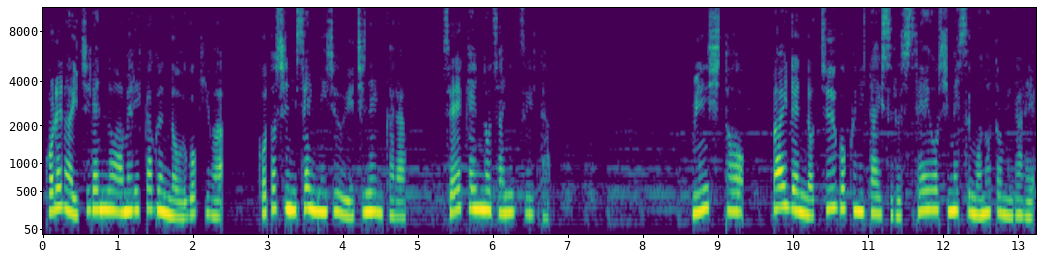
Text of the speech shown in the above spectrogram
これら一連のアメリカ軍の動きは、今年2021年から政権の座についた。民主党、バイデンの中国に対する姿勢を示すものとみられ、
